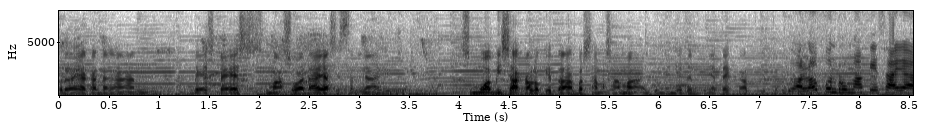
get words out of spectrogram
berayakan dengan BSPS rumah swadaya sistemnya gitu. Semua bisa kalau kita bersama-sama punya niat dan punya tekad gitu. walaupun rumah ke saya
